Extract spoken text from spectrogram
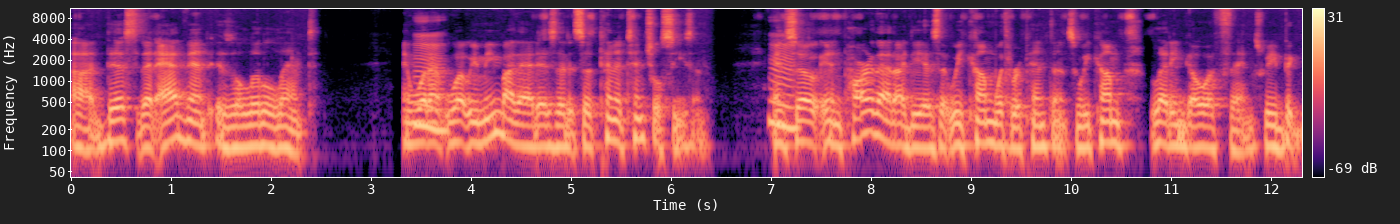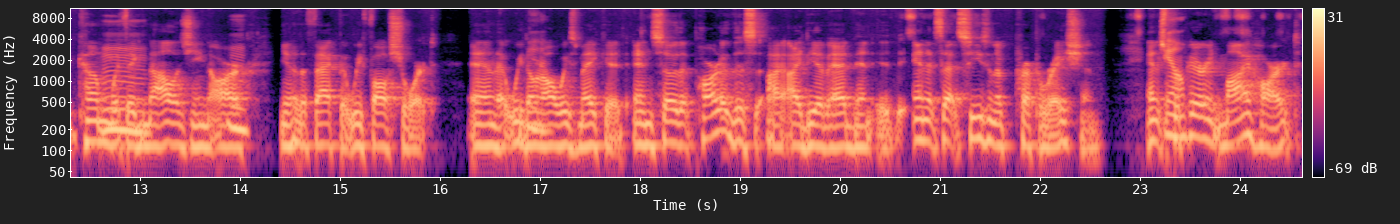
uh, this that Advent is a little Lent. And what I, mm. what we mean by that is that it's a penitential season. And mm. so, in part of that idea is that we come with repentance. We come letting go of things. We come with acknowledging our, you know, the fact that we fall short and that we don't Yeah. always make it. And so, that part of this idea of Advent, it, and it's that season of preparation, and it's Yeah. preparing my heart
